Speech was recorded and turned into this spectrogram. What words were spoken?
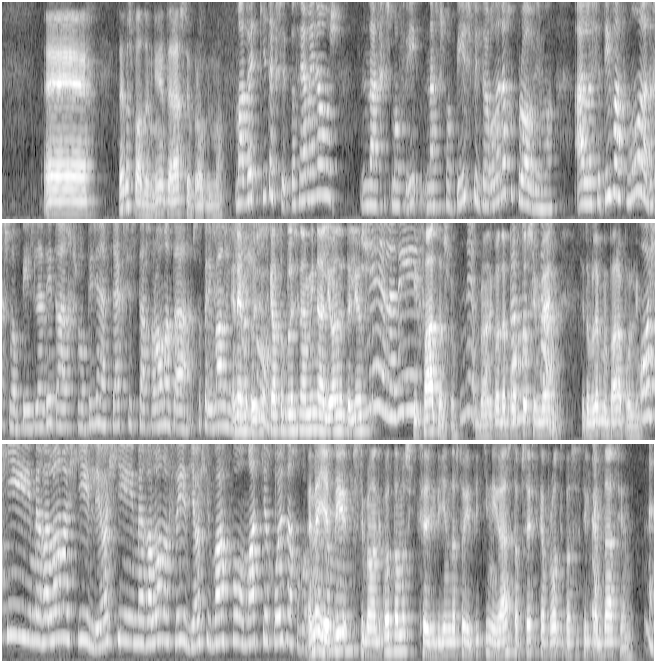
ε, τέλος πάντων, είναι τεράστιο πρόβλημα. Μα δε, κοίταξε, το θέμα είναι όμως να, χρησιμοποιεί, να χρησιμοποιείς φίλτρα. Εγώ δεν έχω πρόβλημα. Αλλά σε τι βαθμό να τα χρησιμοποιείς. Δηλαδή, τα χρησιμοποιείς για να φτιάξεις τα χρώματα στο περιβάλλον Ε, ναι, γύρω σου; ουσιαστικά αυτό που λες είναι να μην αλλοιώνεται τελείως Ναι, δηλαδή. η φάτσα σου. Ναι, στην πραγματικότητα που αυτό πραγματικά. συμβαίνει. Και το βλέπουμε πάρα πολύ. Όχι μεγαλώνω χείλη, όχι μεγαλώνω φρύδια, όχι βάφω μάτια χωρίς να έχω Ε, ναι, γιατί βαφωμένη. στην πραγματικότητα όμως ξέρεις γιατί γίνεται αυτό. Γιατί κυνηγάς τα ψεύτικα πρότυπα σε στυλ Kardashian. Ναι.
